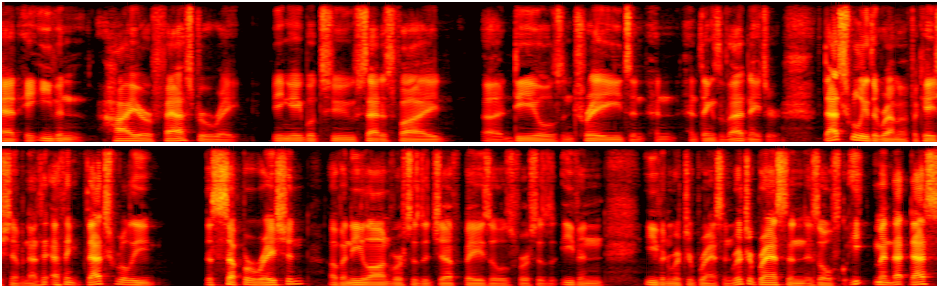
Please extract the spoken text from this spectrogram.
at a even higher, faster rate, being able to satisfy uh, deals and trades and, and, and things of that nature. That's really the ramification of it. And I, th- I think that's really the separation of an Elon versus a Jeff Bezos versus even even Richard Branson. Richard Branson is old school. He, man, that that's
